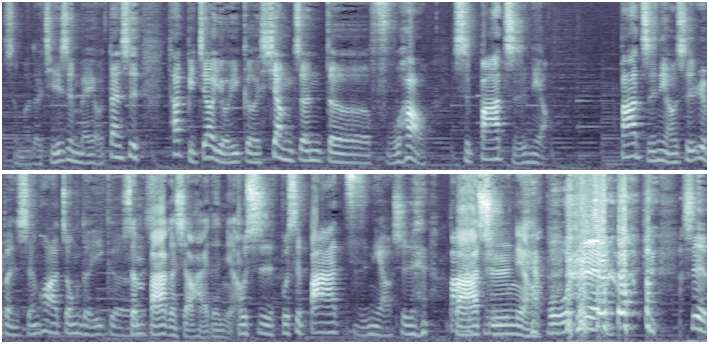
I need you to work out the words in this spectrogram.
什么的，其实是没有。但是它比较有一个象征的符号是八只鸟，八只鸟是日本神话中的一个生八个小孩的鸟，不是不是八子鸟，是八只鸟，不是是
